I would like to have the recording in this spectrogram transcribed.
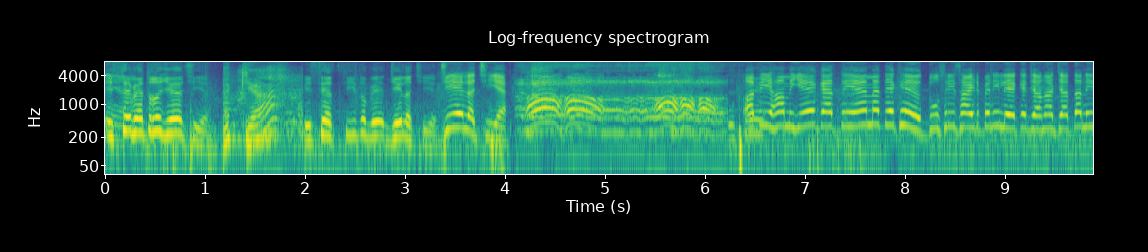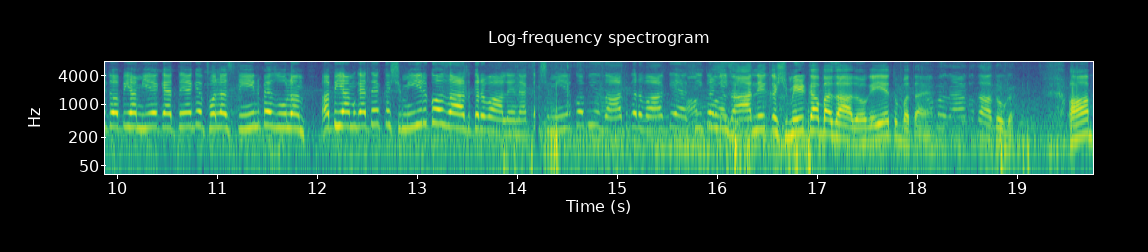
इससे बेहतर तो जेल अच्छी है। क्या? इससे अच्छी तो जेल अच्छी है। जेल अच्छी है। अभी हम ये कहते हैं मैं देखें दूसरी साइड पे नहीं लेके जाना चाहता नहीं तो अभी हम ये कहते हैं कि फलस्तीन पे जुलम। अभी हम कहते हैं कश्मीर को आज़ाद करवा लेना कश्मीर को भी आज़ाद करवा के ऐसी कंडीशन नहीं कश्मीर का आज़ाद हो गया ये तो बताएँ। आज़ाद होगा? आप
